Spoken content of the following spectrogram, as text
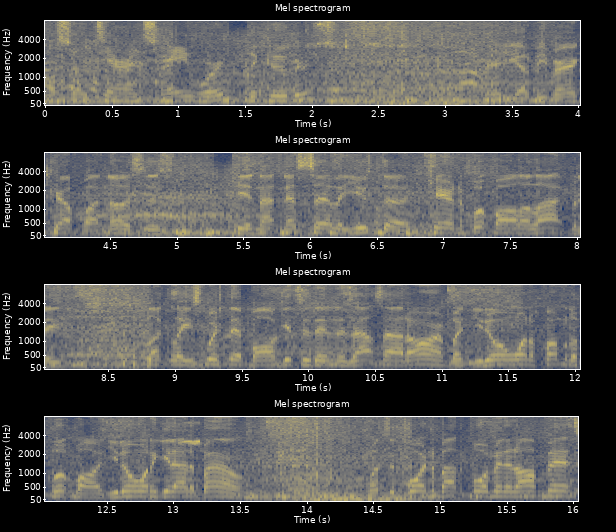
Also Terrence Hayward, the Cougars. You got to be very careful. I know this is kid not necessarily used to carrying the football a lot, but he luckily he switched that ball, gets it in his outside arm. But you don't want to fumble the football. You don't want to get out of bounds. What's important about the four-minute offense?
